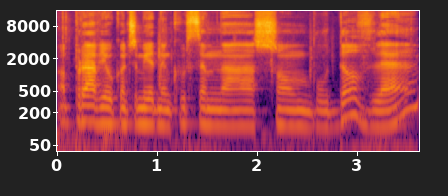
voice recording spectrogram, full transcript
O, prawie ukończymy jednym kursem naszą budowlę.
